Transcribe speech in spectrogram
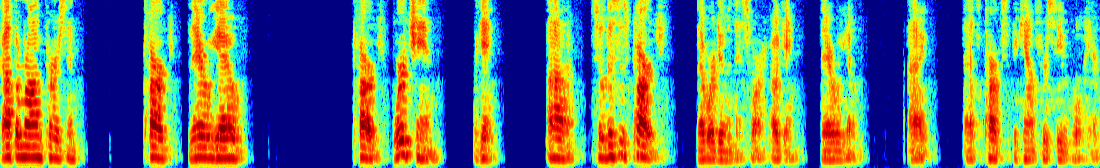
Got the wrong person. Park, there we go. Park, we're Chan. Okay, uh, so this is Park that we're doing this for. Okay, there we go. Uh, that's Park's accounts receivable here.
